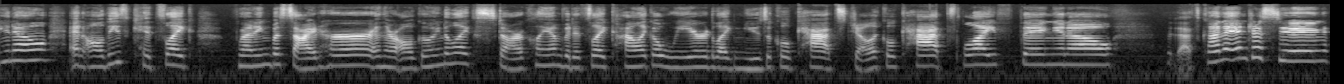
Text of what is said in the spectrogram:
you know? And all these kids, like, running beside her and they're all going to like Star Clan, but it's like kind of like a weird like musical cats, Jellicle cats life thing, you know? That's kind of interesting.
